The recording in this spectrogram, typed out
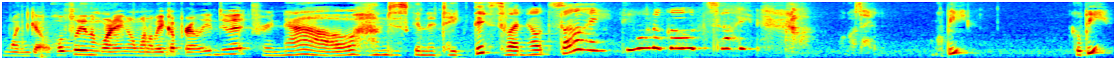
one go. Hopefully in the morning I'll want to wake up early and do it. For now, I'm just gonna take this one outside. Do you wanna go outside? We'll go outside. Go pee. Go pee.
